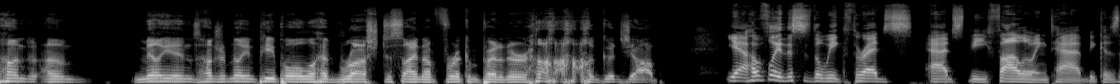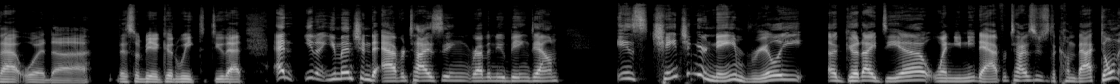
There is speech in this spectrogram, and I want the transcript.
hundred um, millions, hundred million people have rushed to sign up for a competitor. Good job. Yeah, hopefully this is the week Threads adds the following tab because that would uh this would be a good week to do that. And you know, you mentioned advertising revenue being down. Is changing your name really a good idea when you need advertisers to come back? Don't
